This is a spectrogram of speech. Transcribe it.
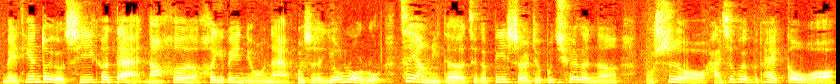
每天都有吃一颗蛋，然后喝喝一杯牛奶或是优酪乳，这样你的这个 B 十二就不缺了呢？不是哦，还是会不太够哦。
